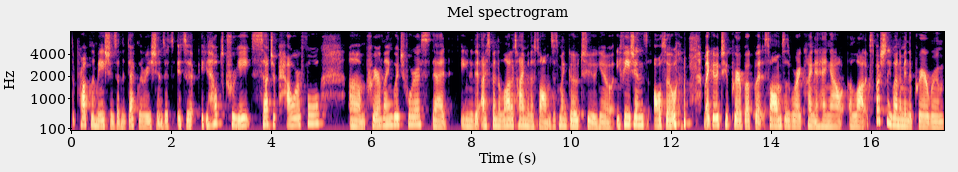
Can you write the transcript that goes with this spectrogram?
the proclamations and the declarations, it's it's a it helps create such a powerful um, prayer language for us that you know that I spend a lot of time in the Psalms. It's my go-to. You know, Ephesians also my go-to prayer book, but Psalms is where I kind of hang out a lot, especially when I'm in the prayer room,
